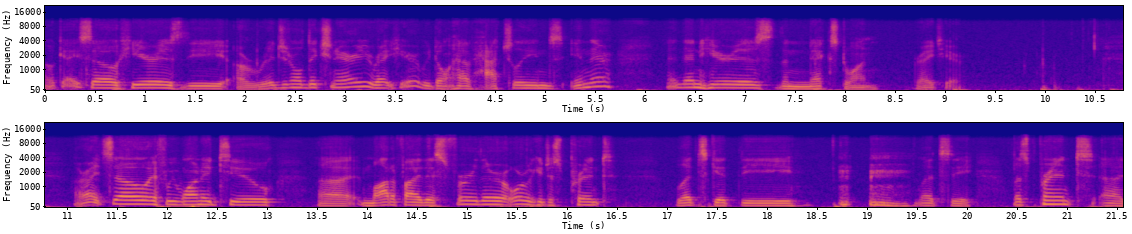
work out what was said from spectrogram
Okay, so here is the original dictionary right here. We don't have hatchlings in there. And then here is the next one right here. Alright, so if we wanted to uh, modify this further, or we could just print, let's get the, let's see, let's print uh,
